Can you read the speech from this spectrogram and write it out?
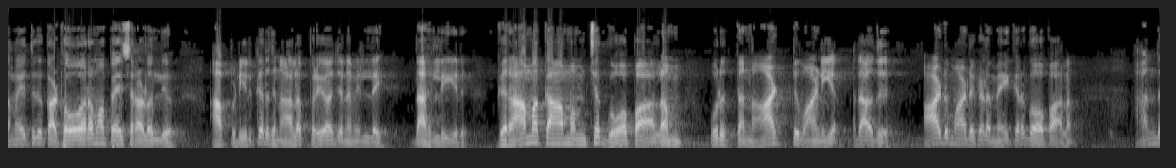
சமயத்துக்கு கடோரமா பேசுறாளோ இல்லையோ. அப்படி இருக்கிறதுனால பிரயோஜனம் இல்லை. தஹ்லீர் கிராம காமம் ச கோபாலம். ஒருத்தன் ஆட்டு வாணியன் அதாவது ஆடு மாடுகளை மேய்க்கிற கோபாலம். அந்த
